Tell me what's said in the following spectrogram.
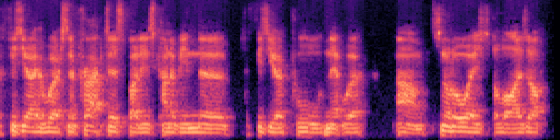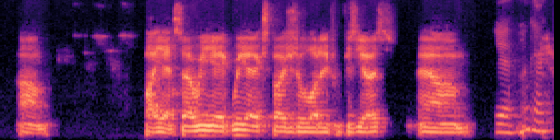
a physio who works in a practice, but is kind of in the, the physio pool network. Um, it's not always Eliza. Um, but yeah, so we we get exposure to a lot of different physios. Um, yeah. Okay.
